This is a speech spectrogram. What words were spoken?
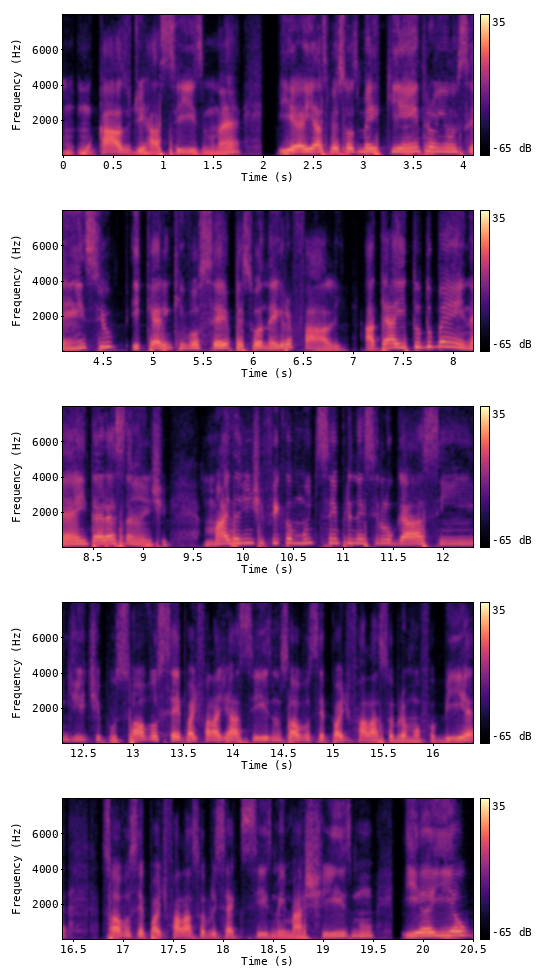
um, um caso de racismo, né? E aí as pessoas meio que entram em um silêncio e querem que você, pessoa negra, fale. Até aí tudo bem, né? É interessante. Mas a gente fica muito sempre nesse lugar assim de tipo, só você pode falar de racismo, só você pode falar sobre homofobia, só você pode falar sobre sexismo e machismo. E aí eu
